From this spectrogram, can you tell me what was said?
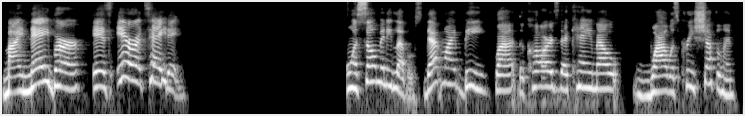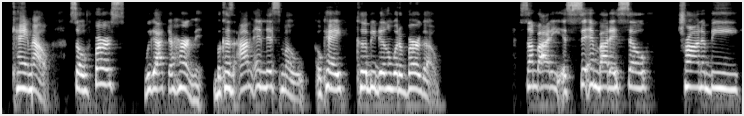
My neighbor is irritating on so many levels. That might be why the cards that came out while I was pre shuffling came out. So, first, we got the hermit because I'm in this mode. Okay. Could be dealing with a Virgo. Somebody is sitting by themselves trying to be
